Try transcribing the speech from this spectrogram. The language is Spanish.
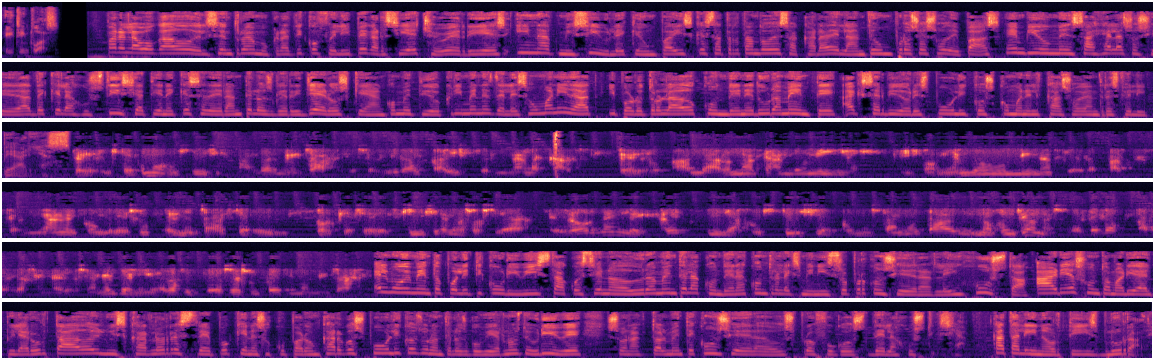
18 plus. Para el abogado del Centro Democrático Felipe García Echeverry es inadmisible que un país que está tratando de sacar adelante un proceso de paz envíe un mensaje a la sociedad de que la justicia tiene que ceder ante los guerrilleros que han cometido crímenes de lesa humanidad y por otro lado condene duramente a ex servidores públicos como en el caso de Andrés Felipe Arias. Pero usted como justicia manda el mensaje de servir al país, termina en la cárcel, pero andar matando niños y poniendo minas que de parte terminan en el Congreso, el mensaje es porque se desquicia la sociedad. El orden legal y la justicia, como están montados, no funciona. Para las generaciones venideras, entonces es un pésimo mensaje. El movimiento político uribista ha cuestionado duramente la condena contra el exministro por considerarle injusta. Arias, junto a María del Pilar Hurtado y Luis Carlos Restrepo, quienes ocuparon cargos públicos durante los gobiernos de Uribe, son actualmente considerados prófugos de la justicia. Catalina Ortiz, Blue Radio.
